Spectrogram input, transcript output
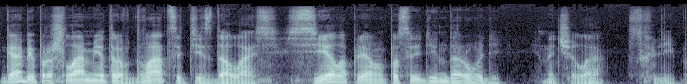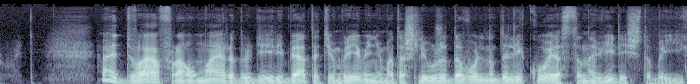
Габи прошла метров двадцать и сдалась, села прямо посредин дороги и начала схлипывать. Ать-два, фрау Майер и другие ребята тем временем отошли уже довольно далеко и остановились, чтобы их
